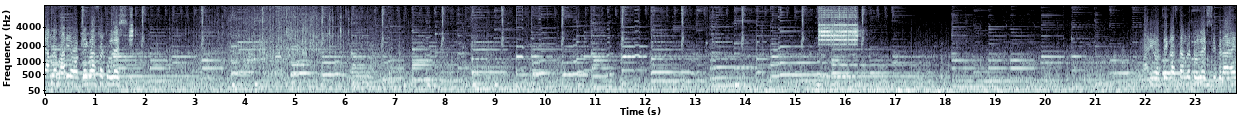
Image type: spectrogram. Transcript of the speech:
তো আমরা বাড়ি অর্ধেক রাস্তা চলে এসেছি। বাড়ির অর্ধেক রাস্তা আমরা চলে এসেছি প্রায়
